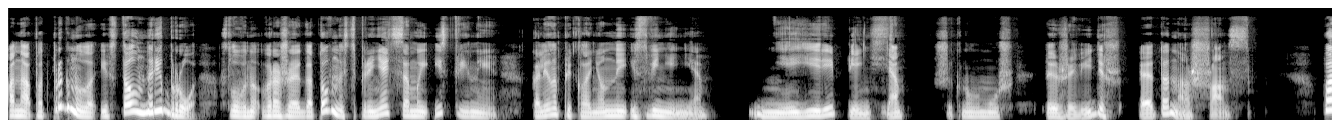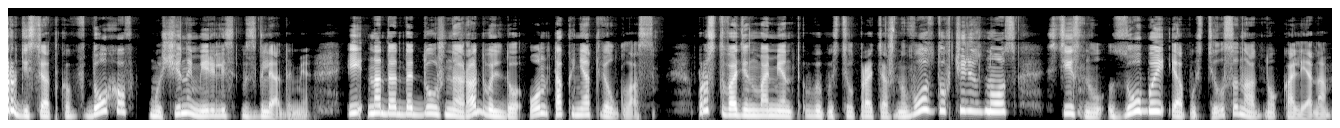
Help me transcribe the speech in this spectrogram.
Она подпрыгнула и встала на ребро, словно выражая готовность принять самые искренние, коленопреклоненные извинения. «Не ерепенься», — шикнул муж. «Ты же видишь, это наш шанс». Пару десятков вдохов мужчины мерились взглядами. И, надо отдать должное Радвальду, он так и не отвел глаз. Просто в один момент выпустил протяжный воздух через нос, стиснул зубы и опустился на одно колено.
